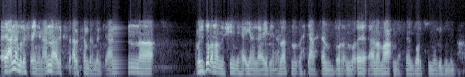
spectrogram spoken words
عندنا مدافعين يعني عندنا ألكس ألكسندر ملكي عندنا مش دور أنا نشيل نهائيا لعيب يعني هلا نحكي عن حسين الدور إنه إيه أنا مع انه حسين الدور يكون موجود بالمنتخب.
